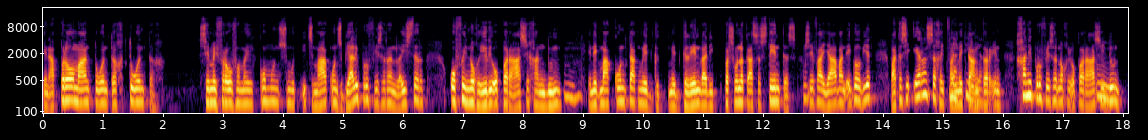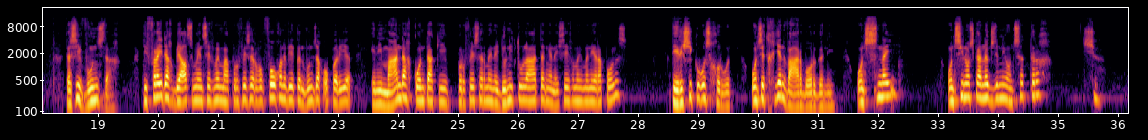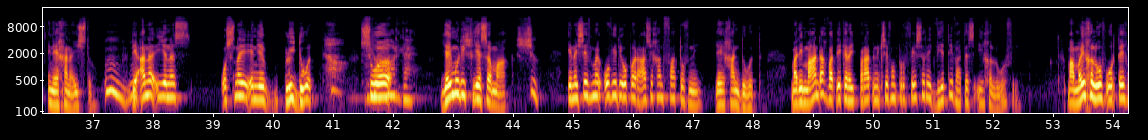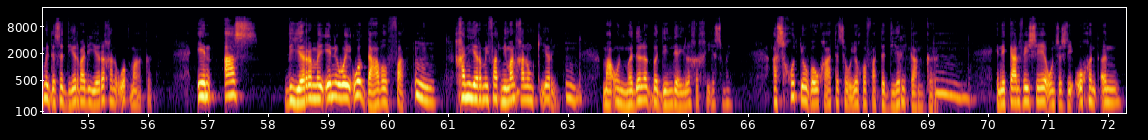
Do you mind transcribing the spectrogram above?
In April maand 2020 sê my vrou vir my kom ons moet iets maak ons bel die professor en luister of hy nog hierdie operasie gaan doen mm. en ek maak kontak met met Glen wat die persoonlike assistent is mm. sê vir ja want ek wil weet wat is die ernstigheid van Natuurlijk. my kanker en gaan die professor nog die operasie mm. doen dis die woensdag die vrydag bel se mense vir my maar professor wil volgende week in woensdag opereer en die maandag kontak die professor my en hy doen die toelating en hy sê vir my meneer Apollos die risiko is groot ons het geen waarborge nie ons sny Ons sien ons kan niks doen nie, ons sit terug. Sjoe. En jy gaan huis toe. Mm, mm. Die ander een is ons sny en jy bloei dood. So Waarde. jy moet die keuse maak. Sjoe. En hy sê vir my of jy die operasie gaan vat of nie, jy gaan dood. Maar die maandag wat ek en hy praat en ek sê van professor, ek weet nie wat is u geloof nie. Maar my geloof oortuig my dis 'n deur wat die Here gaan oopmaak het. En as die Here my anyway ook daar wil vat. Mm gaan die Here my vat, niemand gaan hom keer nie. Mm. Maar onmiddellik bedien die Heilige Gees my. As God jou wou gehad het, sou hy jou gevat het deur die kanker. Mm. En ek kan vir sê ons is die oggend in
